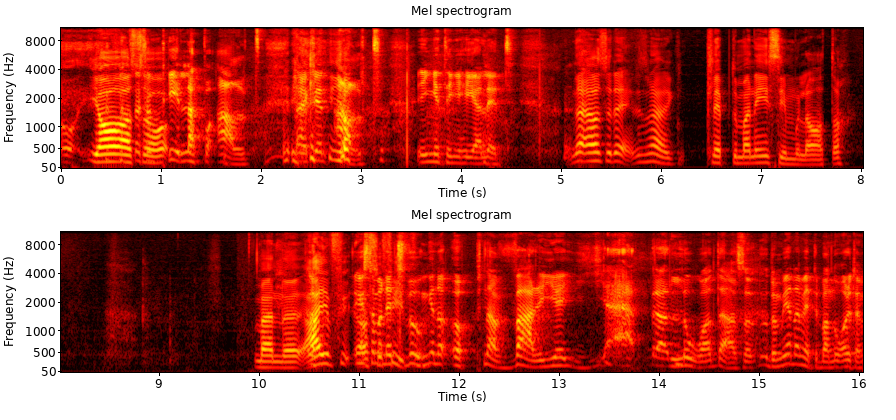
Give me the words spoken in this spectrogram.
Och, ja Alltså, alltså, pilla på allt. Verkligen Ja. allt. Ingenting är heligt. nej, alltså det är en sån här kleptomani-simulator. Men, nej, f- Det är alltså, som man är tvungen att öppna varje jävla låda. Alltså, då menar vi inte bara några, utan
